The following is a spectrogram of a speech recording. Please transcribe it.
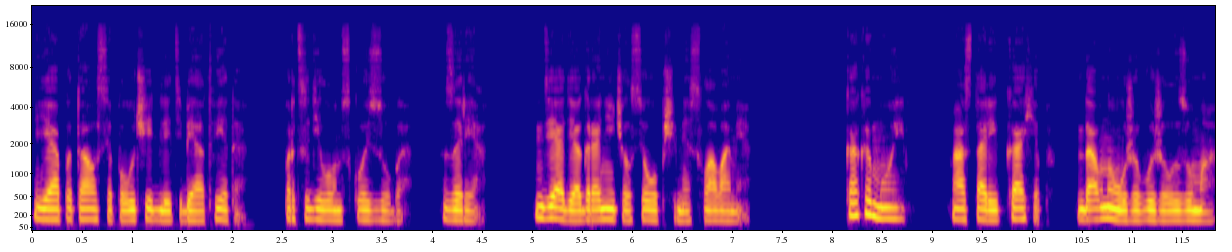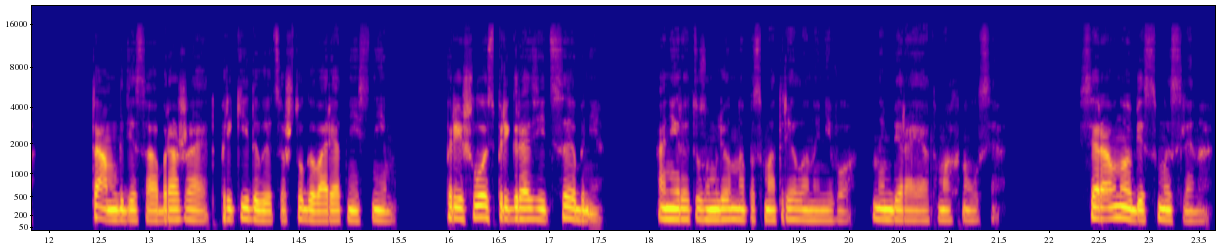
«Я пытался получить для тебя ответа», — процедил он сквозь зубы. «Зря. Дядя ограничился общими словами. Как и мой. А старик Кахеб давно уже выжил из ума. Там, где соображает, прикидывается, что говорят не с ним. Пришлось пригрозить Себне. Анирет изумленно посмотрела на него, Намбирая отмахнулся. Все равно бессмысленно.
